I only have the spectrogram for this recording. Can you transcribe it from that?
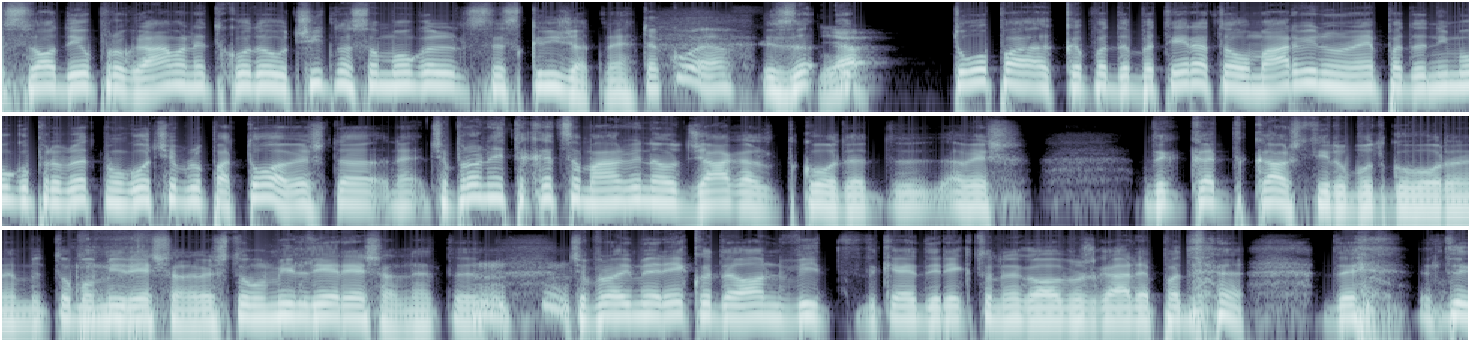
So del programa, ne, tako da očitno so mogli se skrižati. ne. Tako je. Ja. Z, Ja. To, pa, ki pa debatirate o Marvinu, ne, pa da ni mogel prebrati, mogoče je bilo pa to. a Veš, da, ne, čeprav ne takrat so Marvina odžagali tako, da, da a veš. Da, kad, kao štiri bo odgovoril, ne, to bomo mi rešili, veš, to bomo mi ljudje rešili. Ne, te, čeprav jim je rekel, da on vidi, da je direktor njegove možgane, pa da, da, da,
